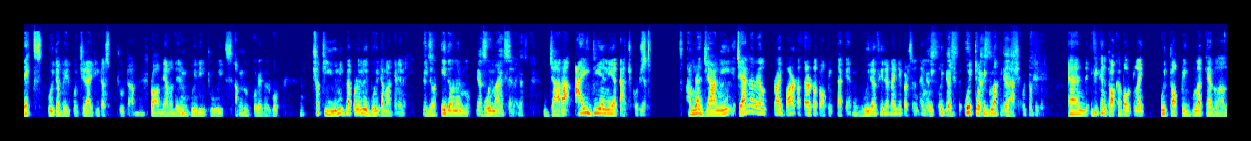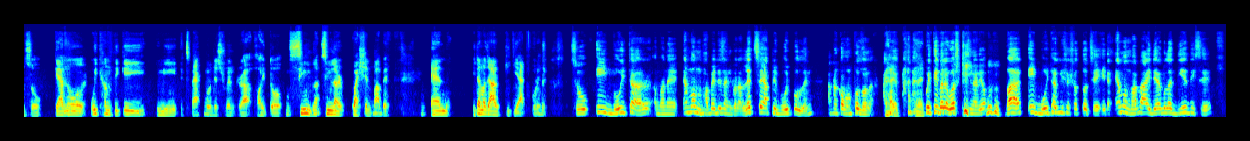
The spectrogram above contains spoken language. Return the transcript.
নেক্সট বইটা বের করছি রাইটিং টাস্ক টুটা। প্রবলি আমাদের। উইদিন টু উইকস আপলোড করে ফেলব। সবচেয়ে ইউনিক ব্যাপার হলো বইটা মার্কেটে নেই। এই ধরনের বই মার্কেটে নাই। যারা আইডিয়া নিয়ে কাজ করছে আমরা জানি জেনারেল প্রায় বারোটা তেরোটা টপিক থাকে। ঘুরা ফিরা নাইনটি পার্সেন্ট টাইম ওই টপিকগুলা থেকে আসে। আসে and if you can talk about like ওই টপিকগুলা কেন আনছো? কেন ওইখান থেকেই তুমি এক্সপেক্ট করো যে স্টুডেন্টরা হয়তো সিমিলার সিমিলার কোয়েশ্চেন পাবে। অ্যান্ড এটার মাঝে আর কি কি অ্যাড করেছে? সো এই বইটার মানে এমন ভাবে ডিজাইন করা লেটস সে আপনি বই পড়লেন আপনার কমন পড়ল না. হইতেই পারে ওয়ার্স্ট সিনারিও বাট এই বইটার বিশেষত্ব হচ্ছে এটা এমন ভাবে আইডিয়া গুলা দিয়ে দিছে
